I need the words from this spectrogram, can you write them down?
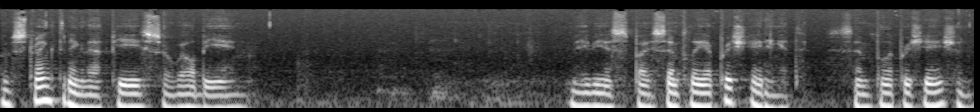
of strengthening that peace or well-being? Maybe it's by simply appreciating it, simple appreciation.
